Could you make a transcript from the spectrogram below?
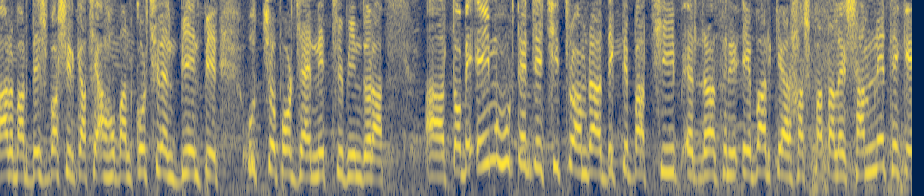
বারবার দেশবাসীর কাছে আহ্বান করছিলেন বিএনপির উচ্চ পর্যায়ের নেতৃবৃন্দরা। তবে এই মুহূর্তের যে চিত্র আমরা দেখতে পাচ্ছি, রাজধানীর এবার কেয়ার হাসপাতালের সামনে থেকে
